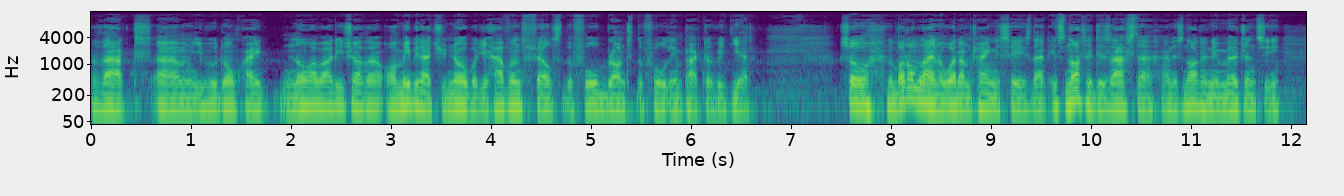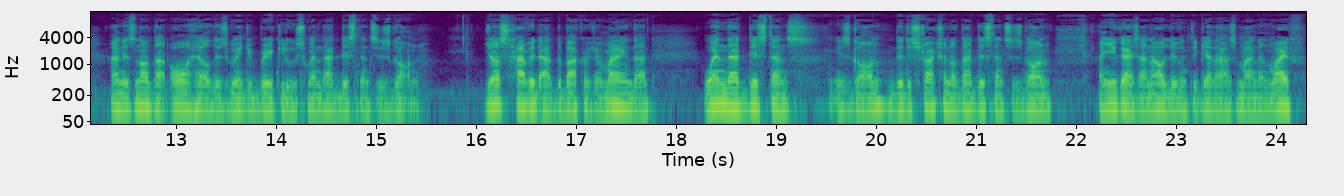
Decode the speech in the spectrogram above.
that um, you don't quite know about each other, or maybe that you know but you haven't felt the full brunt, the full impact of it yet. So, the bottom line of what I'm trying to say is that it's not a disaster and it's not an emergency, and it's not that all hell is going to break loose when that distance is gone. Just have it at the back of your mind that when that distance is gone, the distraction of that distance is gone, and you guys are now living together as man and wife,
